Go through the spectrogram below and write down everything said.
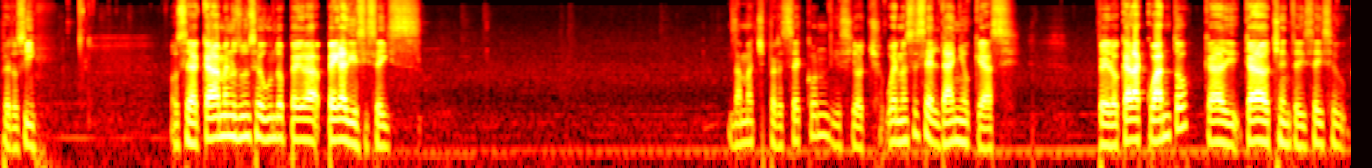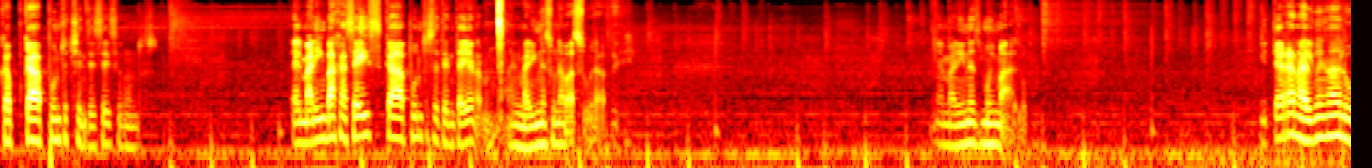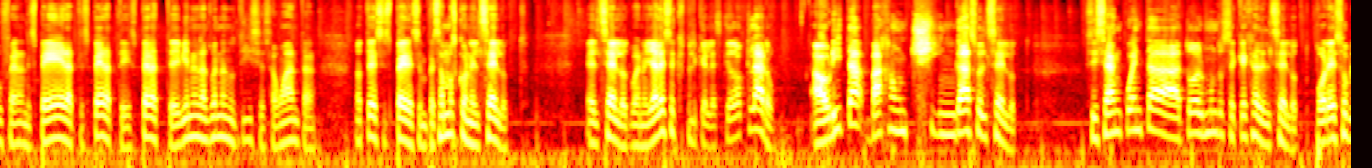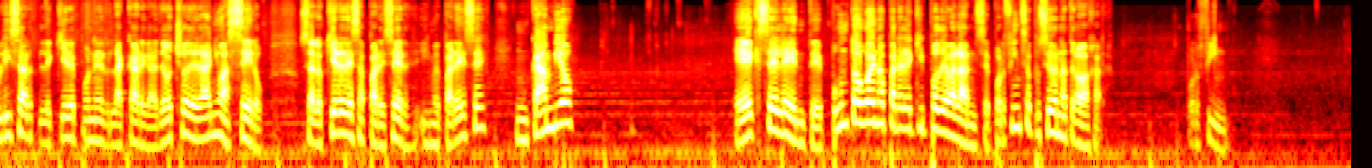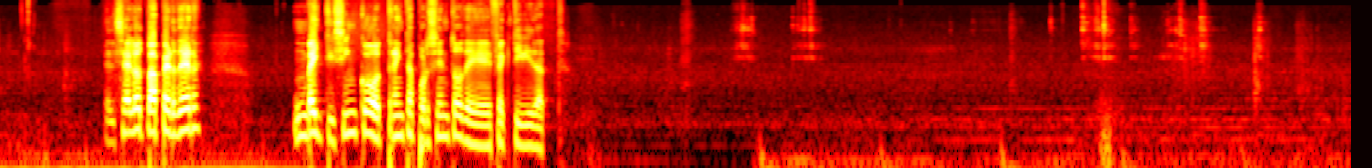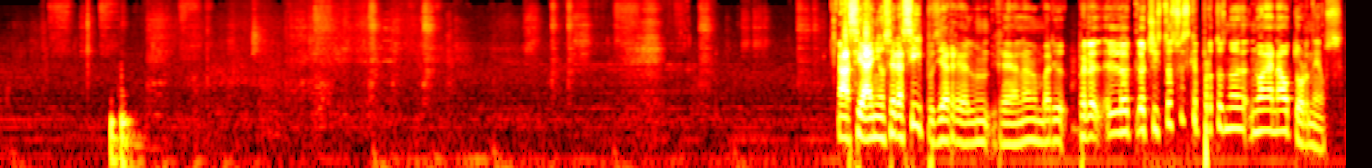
Pero sí. O sea, cada menos de un segundo pega, pega 16. Damage per second, 18. Bueno, ese es el daño que hace. Pero cada cuánto? Cada, cada 86 cada, punto 86 segundos. El marín baja 6 cada punto 71. El marín es una basura, güey. El marín es muy malo. Y Terran alguna del Buferan. Espérate, espérate, espérate. Vienen las buenas noticias, aguanta. No te desesperes. Empezamos con el Celot. El Celot, bueno, ya les expliqué, les quedó claro. Ahorita baja un chingazo el Celot. Si se dan cuenta, todo el mundo se queja del Celot. Por eso Blizzard le quiere poner la carga de 8 de daño a 0. O sea, lo quiere desaparecer. Y me parece un cambio excelente. Punto bueno para el equipo de balance. Por fin se pusieron a trabajar. Por fin. El Celot va a perder un 25 o 30% de efectividad. Hace años era así, pues ya regalaron, varios. Pero lo, chistoso es que Protos no, ha ganado torneos.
